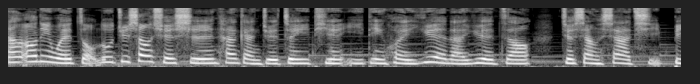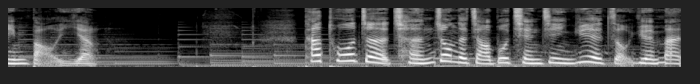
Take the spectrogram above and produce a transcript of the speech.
当奥利维走路去上学时，他感觉这一天一定会越来越糟，就像下起冰雹一样。他拖着沉重的脚步前进，越走越慢。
